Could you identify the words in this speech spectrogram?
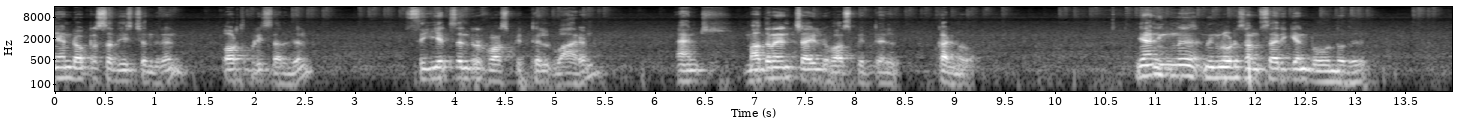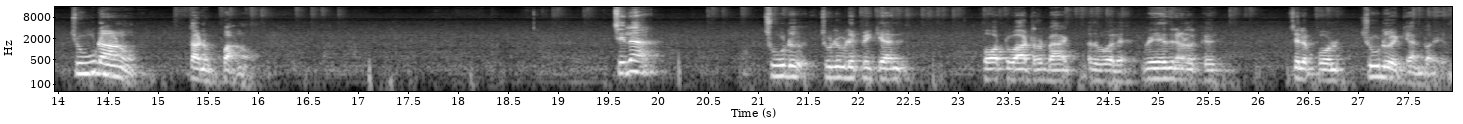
ഞാൻ doctor Satheesh Chandran orthopedic surgeon C H central hospital Varam and mother and child hospital Kannur. ഞാൻ ഇന്ന് നിങ്ങളോട് സംസാരിക്കാൻ പോകുന്നത് ചൂടാണോ തണുപ്പാണോ? ചില ചൂട് ചൂട് പിടിപ്പിക്കാൻ ഹോട്ട് വാട്ടർ ബാഗ് അതുപോലെ വേദനകൾക്ക് ചിലപ്പോൾ ചൂട് വയ്ക്കാൻ പറയും.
